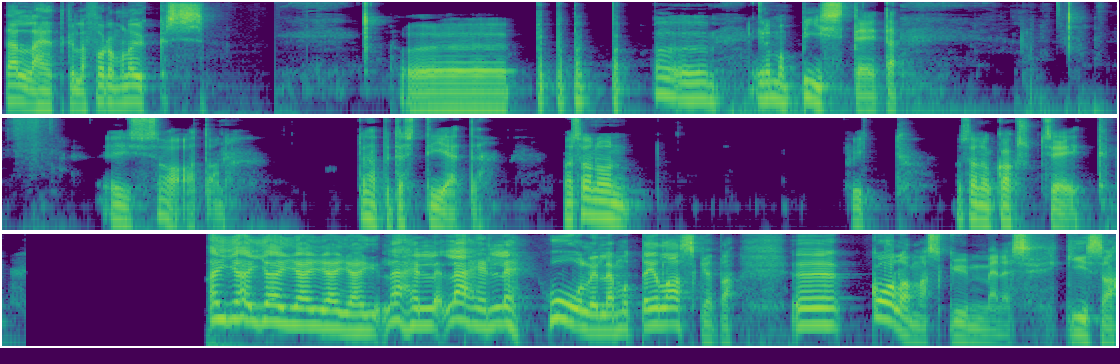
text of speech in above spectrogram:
tällä hetkellä Formula 1? Öö, ilman pisteitä. Ei saatana. Tähän pitäisi tietää. Mä sanon... Vittu. Mä sanon 27. Ai, ai, ai, ai, ai, ai, lähelle, lähelle huulille, mutta ei lasketa. Öö, kolmas kymmenes kisa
